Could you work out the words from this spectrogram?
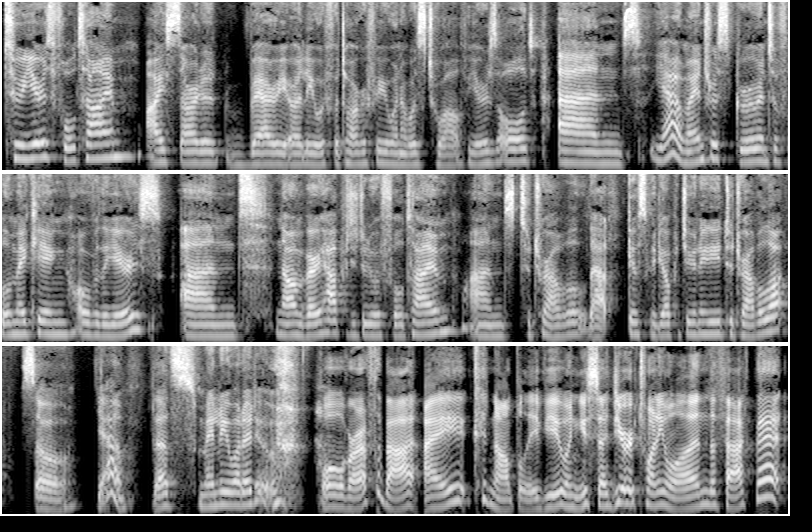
two years full time. I started very early with photography when I was 12 years old. And yeah, my interest grew into filmmaking over the years. And now I'm very happy to do it full time and to travel. That gives me the opportunity to travel a lot. So, yeah, that's mainly what I do. well, right off the bat, I could not believe you when you said you were 21. The fact that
